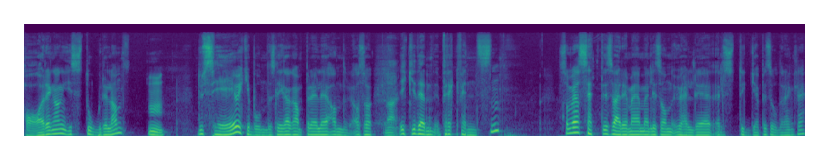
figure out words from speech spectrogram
har engang i store land. Mm. Du ser jo ikke Bundesligakamper eller andre Altså Nei. ikke den frekvensen som vi har sett i Sverige med, med litt sånn uheldige eller stygge episoder, egentlig.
